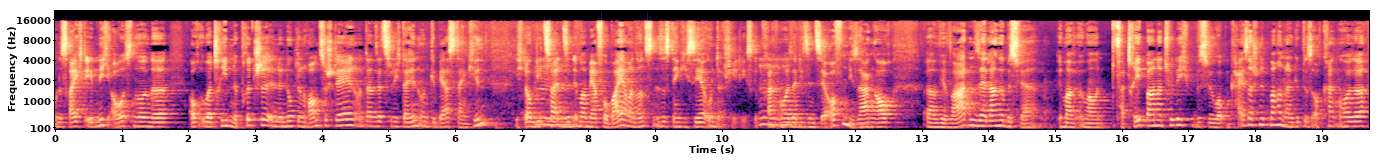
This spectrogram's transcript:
Und es reicht eben nicht aus, nur eine auch übertriebene Pritsche in den dunklen Raum zu stellen und dann setzt du dich dahin und gebärst dein Kind. Ich glaube, die mhm. Zeiten sind immer mehr vorbei, aber ansonsten ist es, denke ich, sehr unterschiedlich. Es gibt mhm. Krankenhäuser, die sind sehr offen, die sagen auch, äh, wir warten sehr lange, bis wir immer, immer vertretbar natürlich, bis wir überhaupt einen Kaiserschnitt machen. Und dann gibt es auch Krankenhäuser,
